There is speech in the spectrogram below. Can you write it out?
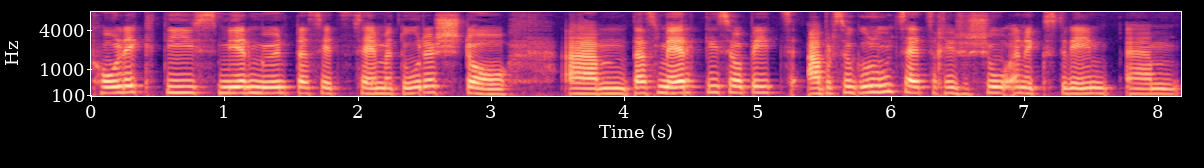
kollektives, wir müssen das jetzt zusammen durchstehen. Ähm, das merke ich so ein bisschen. Aber so grundsätzlich ist es schon eine extrem ähm,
